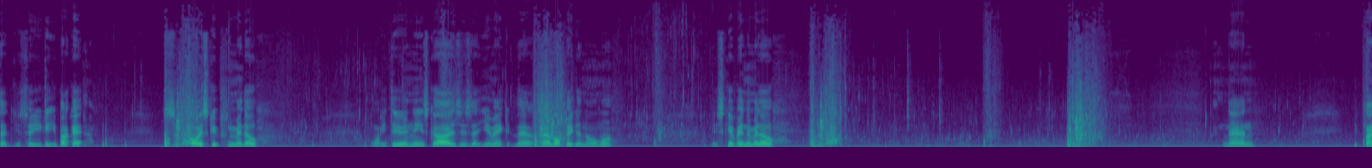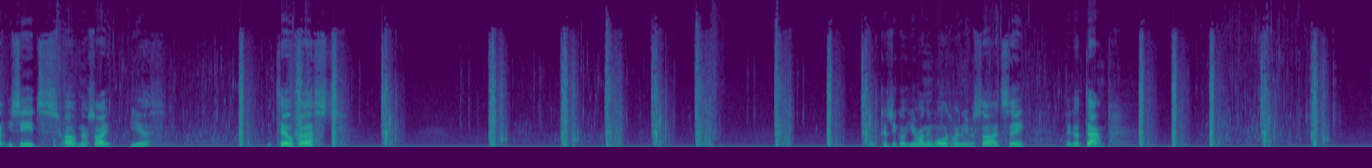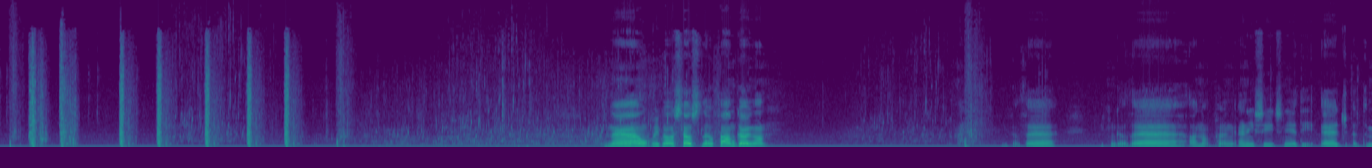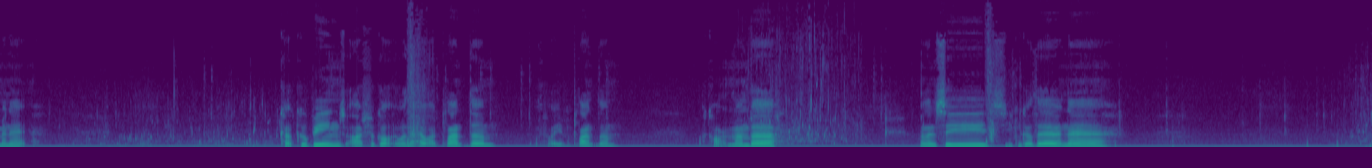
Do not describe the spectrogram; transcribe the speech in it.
Said, so you get your bucket, always scoop from the middle. What you do in these guys is that you make they're they're a lot bigger than normal. You scoop in the middle. And then you plant your seeds. Oh no, sorry, you you till first. Because you've got your running water on either side, see? They go damp. Now, we've got ourselves a little farm going on. You go there, you can go there. I'm not putting any seeds near the edge at the minute. Cocoa beans. I forgot where the hell I plant them. If I even plant them. I can't remember. Melon seeds, you can go there and there.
